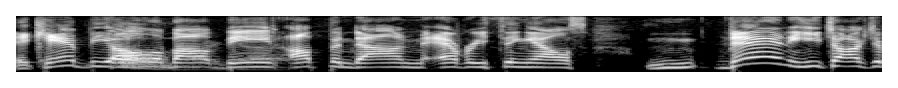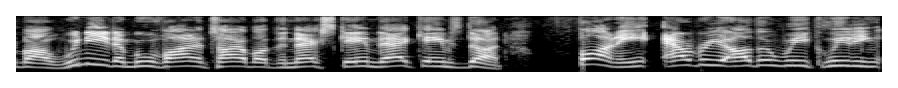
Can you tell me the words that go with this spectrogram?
It can't be all Oh, about being up and down and everything else. Then he talked about we need to move on and talk about the next game. That game's done. Funny, every other week leading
